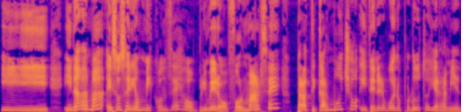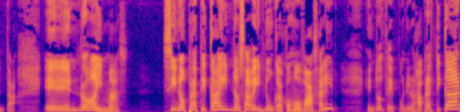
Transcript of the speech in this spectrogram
Y, y nada más, esos serían mis consejos. Primero, formarse, practicar mucho y tener buenos productos y herramientas. Eh, no hay más. Si no practicáis, no sabéis nunca cómo va a salir. Entonces, poneros a practicar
